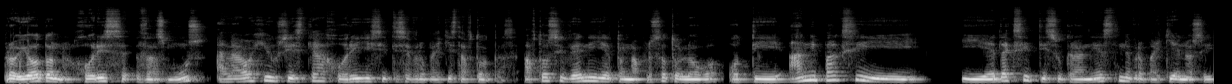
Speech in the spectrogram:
προϊόντων χωρίς δασμούς, αλλά όχι ουσιαστικά χορήγηση της ευρωπαϊκής ταυτότητας. Αυτό συμβαίνει για τον απλούστατο λόγο ότι αν υπάρξει η ένταξη της Ουκρανίας στην Ευρωπαϊκή Ένωση,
